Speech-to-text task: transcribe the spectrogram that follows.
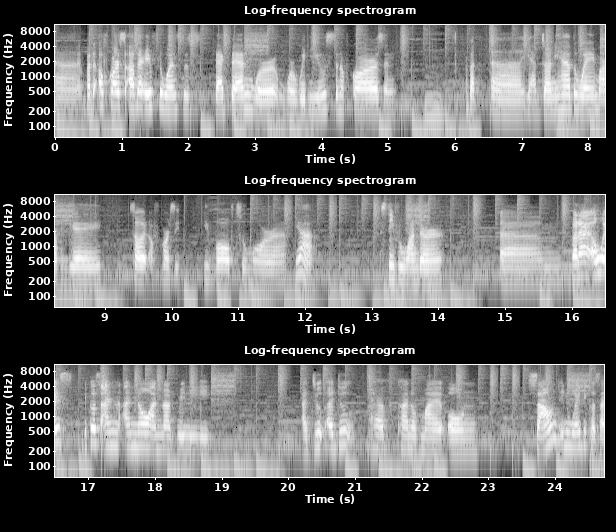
uh, but of course, other influences back then were were Whitney Houston, of course, and mm. but uh, yeah, Donny Hathaway, Marvin Gaye. So of course, it evolved to more uh, yeah, Stevie Wonder. Um, but I always because I I know I'm not really. I do I do have kind of my own sound in a way because I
